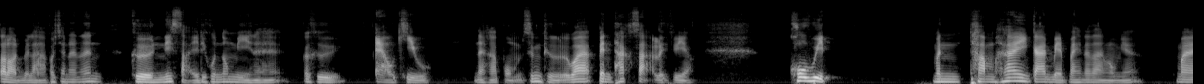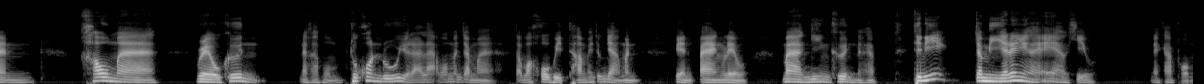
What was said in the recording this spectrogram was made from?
ตลอดเวลา เพราะฉะนั้นนั่นคือนิสัยที่คุณต้องมีนะฮะก็คือ LQ นะครับผมซึ่งถือว่าเป็นทักษะเลยทีเดียวโควิด มันทำให้การเปลี่ยนแปลงต่างๆ เหล่านี้ มันเข้ามาเร็วขึ้นนะครับผมทุกคนรู้อยู่แล้วแหละว่ามันจะมา แต่ว่าโควิดทำให้ทุกอย่างมันเปลี่ยนแปลงเร็วมากยิ่งขึ้นนะครับ ทีนี้จะมีได้ยังไง ALQ นะครับผม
